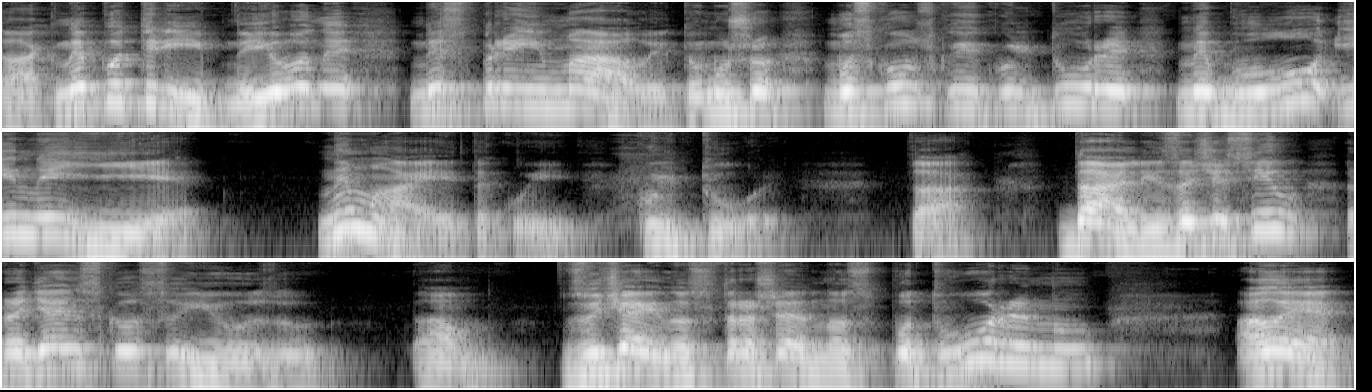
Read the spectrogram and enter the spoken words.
Так, непотрібне, його не, не сприймали, тому що московської культури не було і не є. Немає такої культури. Так. Далі, за часів Радянського Союзу, там, звичайно, страшенно спотворену, але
